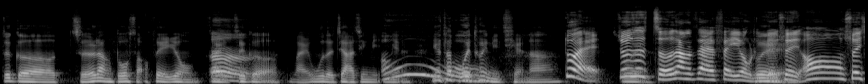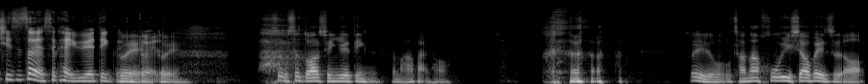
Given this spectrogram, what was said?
这个折让多少费用在这个买屋的价金里面，因为他不会退你钱啊。对，就是折让在费用里面，所以哦，所以其实这也是可以约定的，就对对了。对，是不是都要先约定？很麻烦哦。所以我常常呼吁消费者哦，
